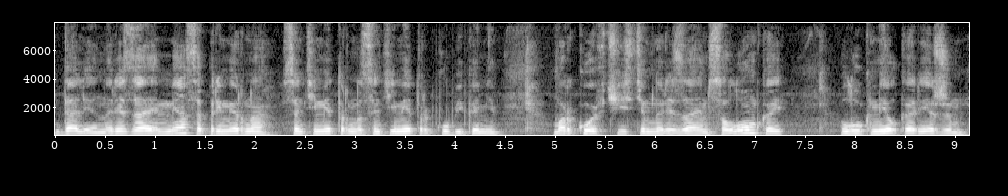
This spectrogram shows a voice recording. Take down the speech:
Далее нарезаем мясо примерно сантиметр на сантиметр кубиками. Морковь чистим, нарезаем соломкой. Лук мелко режем.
